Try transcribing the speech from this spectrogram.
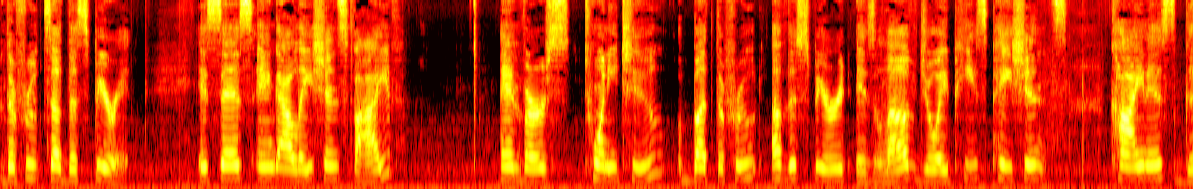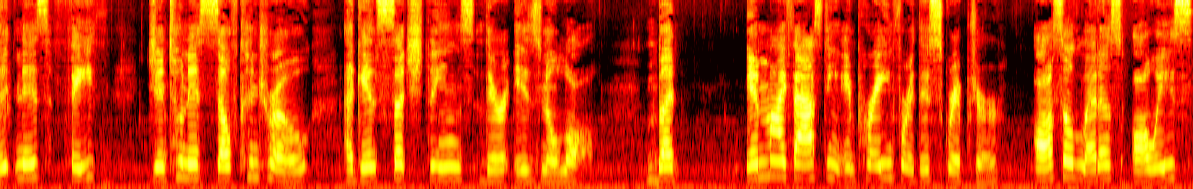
the fruits of the Spirit. It says in Galatians 5 and verse 22 But the fruit of the Spirit is love, joy, peace, patience, kindness, goodness, faith, gentleness, self control. Against such things there is no law. But in my fasting and praying for this scripture, also let us always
